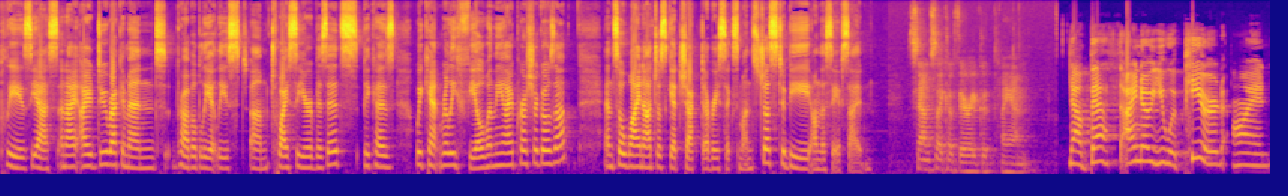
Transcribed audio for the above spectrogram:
Please, yes. And I, I do recommend probably at least um, twice a year visits because we can't really feel when the eye pressure goes up. And so, why not just get checked every six months just to be on the safe side? Sounds like a very good plan. Now, Beth, I know you appeared on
